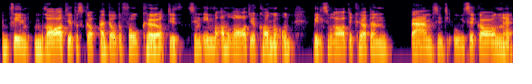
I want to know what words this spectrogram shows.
im Film, im Radio das, auch da davon gehört. Die sind immer am Radio gegangen und weil sie im Radio gehört haben, bam, sind sie rausgegangen.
